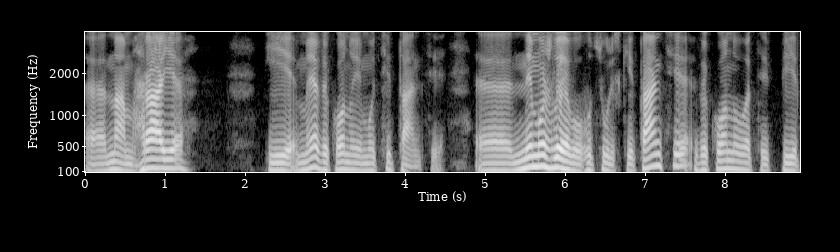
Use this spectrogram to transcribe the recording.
е, нам грає, і ми виконуємо ці танці. Е, Неможливо гуцульські танці виконувати під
